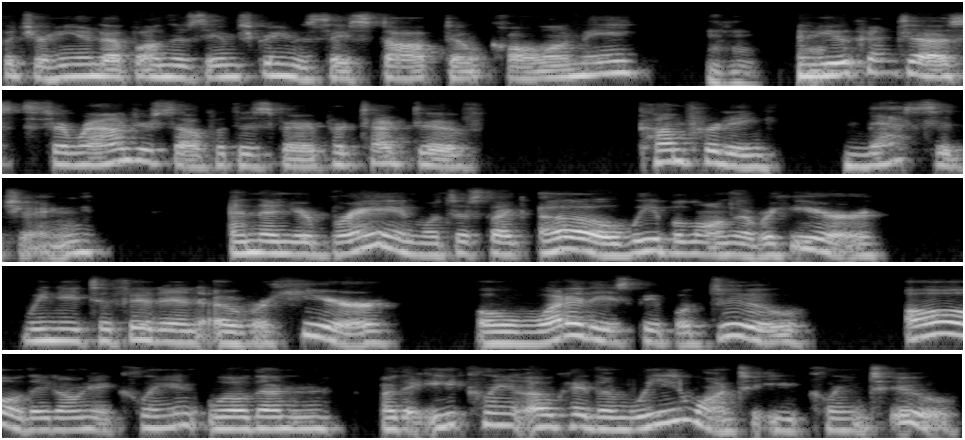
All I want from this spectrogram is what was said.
put your hand up on the Zoom screen and say, stop, don't call on me. Mm-hmm. And you can just surround yourself with this very protective, comforting messaging. And then your brain will just like, oh, we belong over here. We need to fit in over here. Oh, what do these people do? Oh, they don't eat clean. Well, then, are they eat clean? Okay, then we want to eat clean too.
